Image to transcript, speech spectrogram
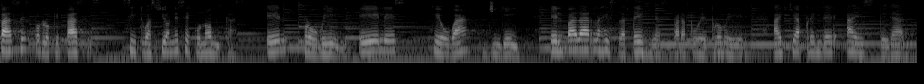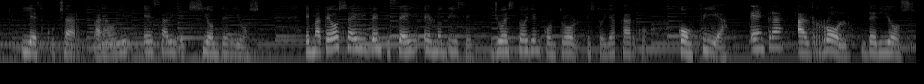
Pases por lo que pases, situaciones económicas, Él provee, Él es Jehová Jireh. Él va a dar las estrategias para poder proveer. Hay que aprender a esperar y escuchar para oír esa dirección de Dios. En Mateo 6, 26, Él nos dice, yo estoy en control, estoy a cargo, confía, entra al rol de Dios,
